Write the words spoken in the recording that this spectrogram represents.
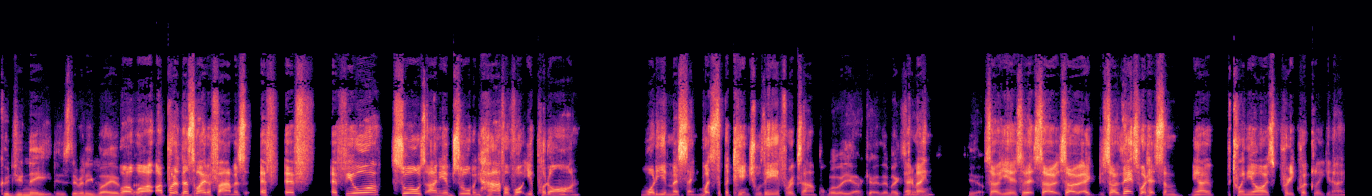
could you need? Is there any way of? Well, well, I put it this way to farmers: if if if your soil's only absorbing half of what you put on, what are you missing? What's the potential there, for example? well, yeah, okay, that makes you know what I mean? Yeah. So yeah, so that's so so so that's what hits them, you know, between the eyes pretty quickly, you know.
